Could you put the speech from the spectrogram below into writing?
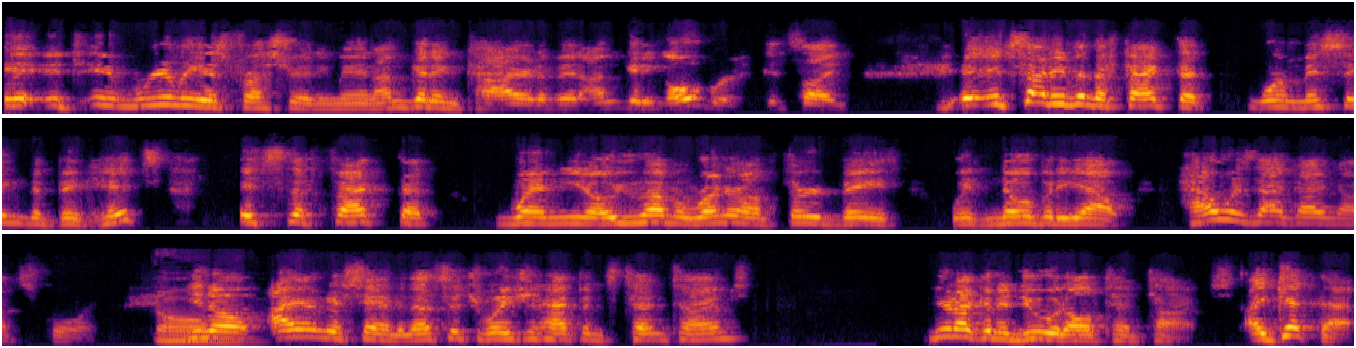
it, it, it really is frustrating, man. I'm getting tired of it. I'm getting over it. It's like it's not even the fact that we're missing the big hits. It's the fact that when you know you have a runner on third base with nobody out, how is that guy not scoring? Oh. You know, I understand that that situation happens 10 times. You're not going to do it all 10 times. I get that.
